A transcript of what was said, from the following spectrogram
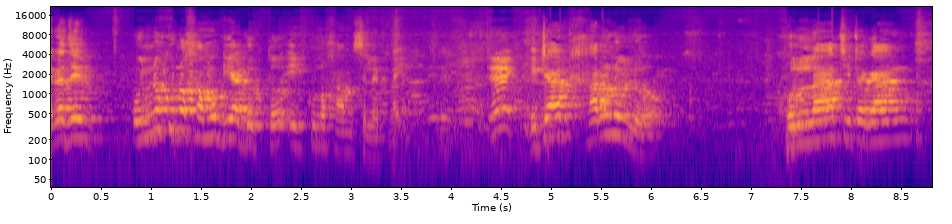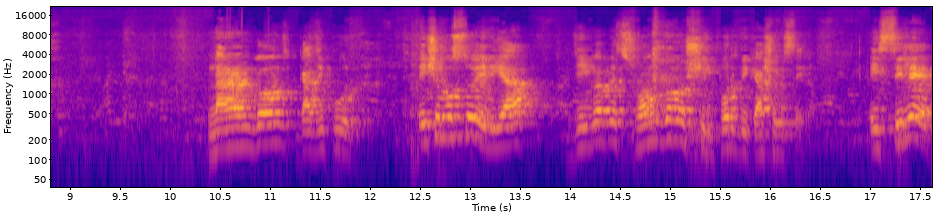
এরা যে অন্য কোনো খামো গিয়া ঢুকতো এই কোনো খাম সিলেট নাই। এটার কারণ হইল, খুলনা, চিটাগাং, নারায়ণগঞ্জ, গাজীপুর, এই সমস্ত এরিয়া যেইভাবে শ্রমগণ শিল্পর বিকাশ হয়েছে এই সিলেট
